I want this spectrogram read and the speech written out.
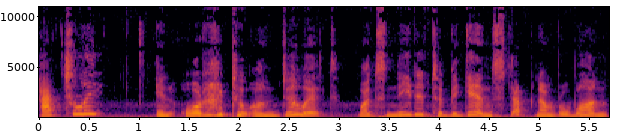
Actually, in order to undo it, what's needed to begin, step number one,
